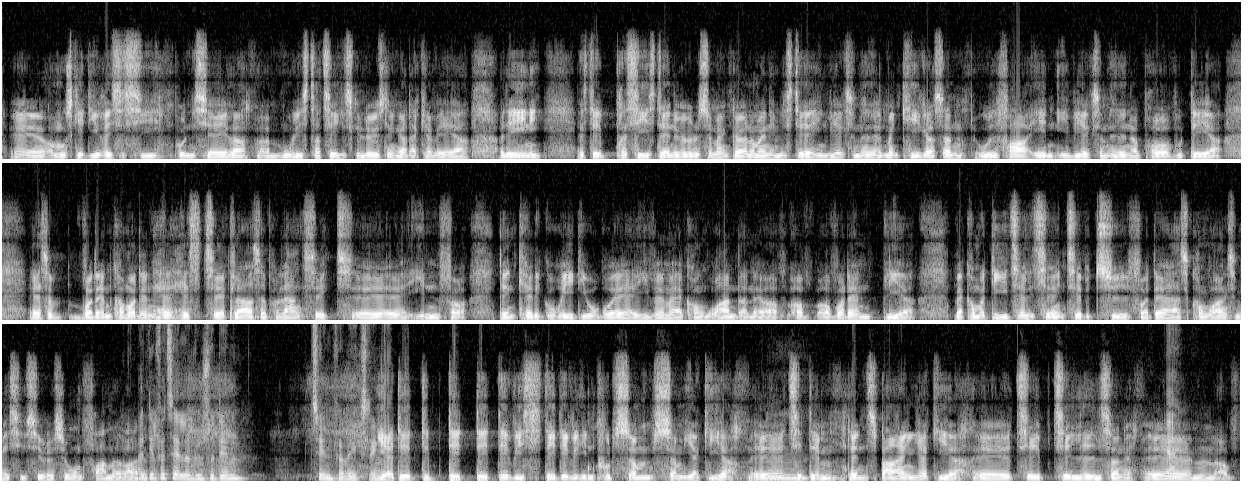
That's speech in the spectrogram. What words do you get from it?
øh, og måske de risici, potentialer og mulige strategiske løsninger, der kan være. Og det er egentlig, altså det er præcis den øvelse, man gør, når man investerer i en virksomhed, at man kigger sådan udefra ind i virksomheden og prøver at vurdere, altså hvordan kommer den her hest til at klare sig på lang sigt øh, inden for den kategori, de opererer i, hvem er konkurrenterne, og, og, og hvordan bliver, hvad kommer digitalisering til at betyde for deres konkurrencemæssige situation fremadrettet. Og det fortæller du så dem? Til en forveksling? Ja, det, det, det, det, det, det, det er det input, som, som jeg giver øh, mm-hmm. til dem, den sparring, jeg giver øh, til, til ledelserne. Ja. Øhm, og,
